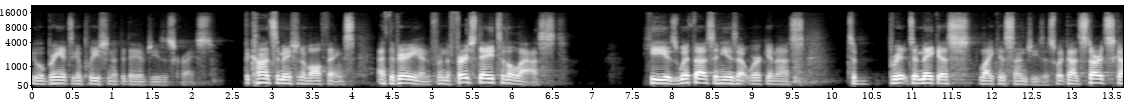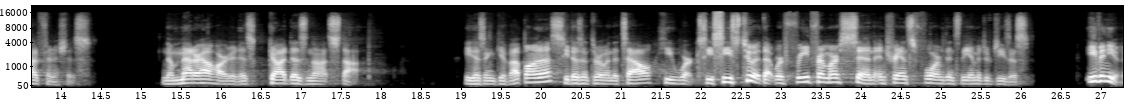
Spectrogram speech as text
He will bring it to completion at the day of Jesus Christ. The consummation of all things at the very end, from the first day to the last. He is with us and he is at work in us to, to make us like his son Jesus. What God starts, God finishes. No matter how hard it is, God does not stop. He doesn't give up on us. He doesn't throw in the towel. He works. He sees to it that we're freed from our sin and transformed into the image of Jesus. Even you.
